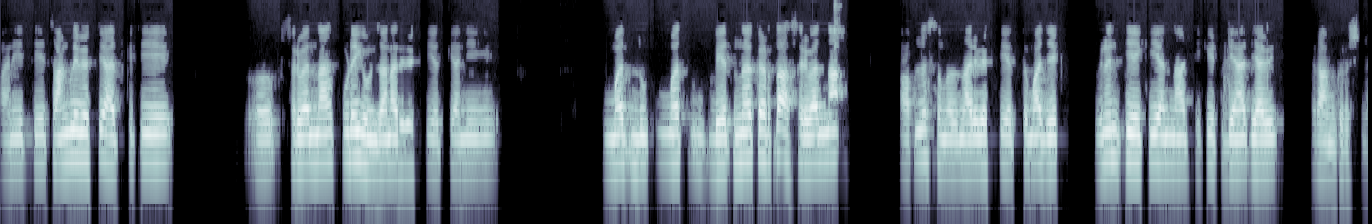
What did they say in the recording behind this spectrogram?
आणि ते चांगले व्यक्ती आहेत की ते सर्वांना पुढे घेऊन जाणारे व्यक्ती आहेत की आणि मत मत भेद न करता सर्वांना आपलं समजणारे व्यक्ती आहेत. तर माझी एक विनंती आहे की यांना तिकीट देण्यात यावे. रामकृष्ण.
